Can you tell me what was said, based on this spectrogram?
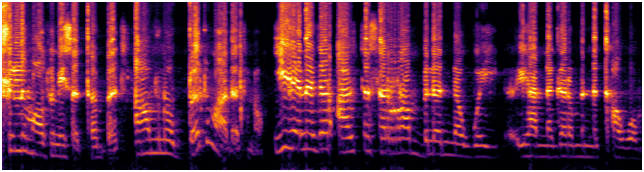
ሽልማቱን የሰጠበት አምኖበት ማለት ነው። ይሄ ነገር አልተሰራም ብለን ነው ወይ ያን ነገር የምንቃወሙ?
